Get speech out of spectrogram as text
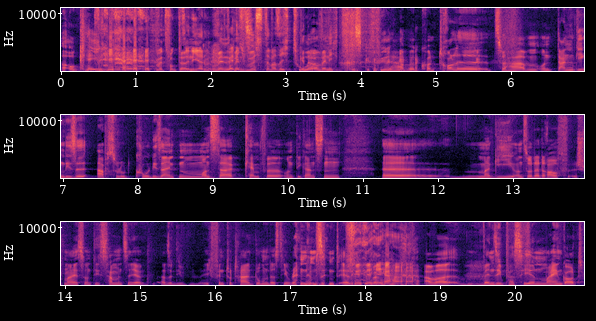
okay wäre. Wird funktionieren, Dann, wenn- wenn, ich wüsste, was ich tue. Genau, wenn ich das Gefühl habe, Kontrolle zu haben und dann gegen diese absolut cool designten Monsterkämpfe und die ganzen äh, Magie und so da drauf schmeiße und die Summons sind ja, also die, ich finde total dumm, dass die random sind, ehrlich gesagt. ja. Aber wenn sie passieren, mein Gott.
